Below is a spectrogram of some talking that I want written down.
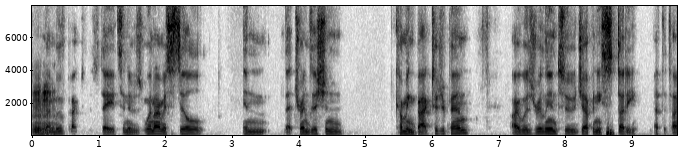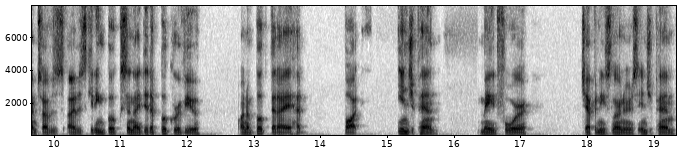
And I moved back to the states, and it was when I was still in that transition, coming back to Japan. I was really into Japanese study at the time, so I was I was getting books, and I did a book review on a book that I had bought in Japan, made for Japanese learners in Japan.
